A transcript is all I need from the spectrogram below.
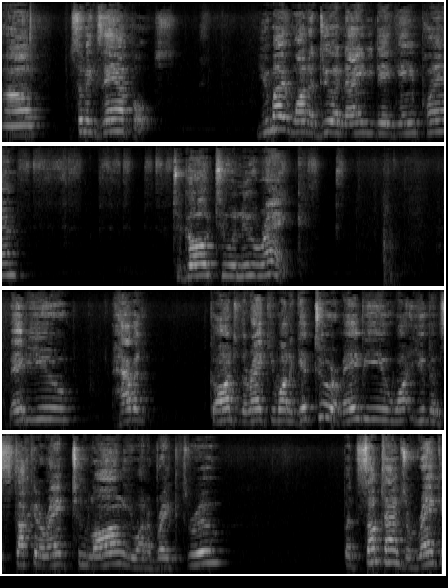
Um, some examples. You might want to do a 90 day game plan to go to a new rank. Maybe you haven't gone to the rank you want to get to, or maybe you want, you've been stuck at a rank too long, you want to break through. But sometimes a rank,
